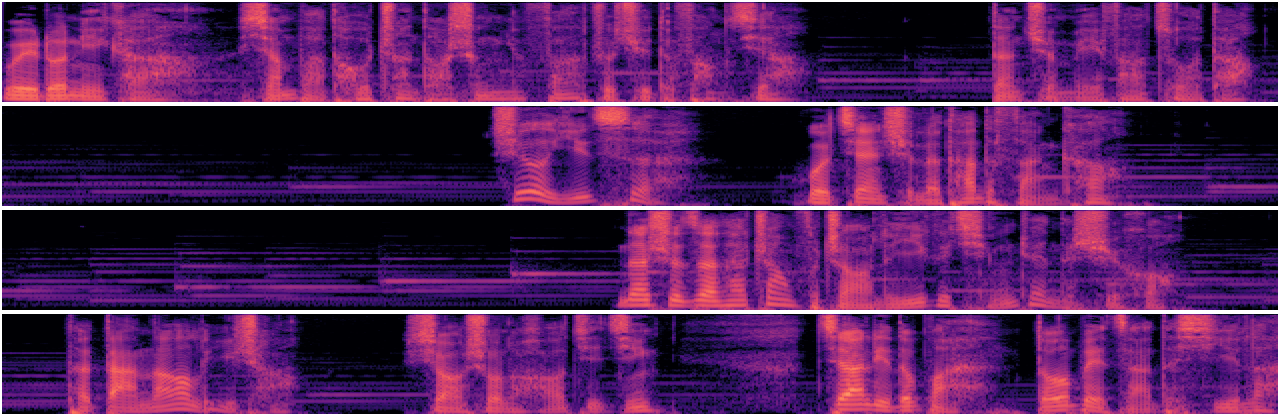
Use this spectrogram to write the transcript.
维罗妮卡想把头转到声音发出去的方向，但却没法做到。只有一次，我见识了她的反抗。那是在她丈夫找了一个情人的时候，她大闹了一场，消瘦了好几斤，家里的碗都被砸得稀烂。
